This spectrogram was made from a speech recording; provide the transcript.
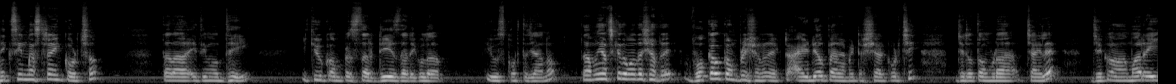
মিক্সিং মাস্টারিং করছ, তারা ইতিমধ্যেই ইকিউ কম্প্রেসার ডিএসআর এগুলো ইউজ করতে জানো। তো আমি আজকে তোমাদের সাথে ভোকাল কম্প্রেশনের একটা আইডিয়াল প্যারামিটার শেয়ার করছি, যেটা তোমরা চাইলে যে কোনো আমার এই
